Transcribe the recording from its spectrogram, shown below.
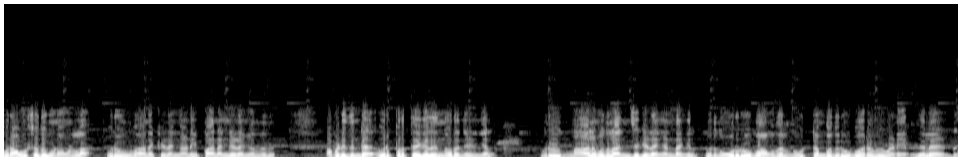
ഒരു ഔഷധ ഗുണമുള്ള ഒരു കിഴങ്ങാണ് ഈ പനം കിഴങ്ങുന്നത് അപ്പോൾ ഇതിന്റെ ഒരു പ്രത്യേകത എന്ന് പറഞ്ഞു കഴിഞ്ഞാൽ ഒരു നാല് മുതൽ അഞ്ച് കിഴങ്ങുണ്ടെങ്കിൽ ഒരു നൂറ് രൂപ മുതൽ നൂറ്റമ്പത് രൂപ വരെ വിപണിയിൽ വിലയുണ്ട്.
